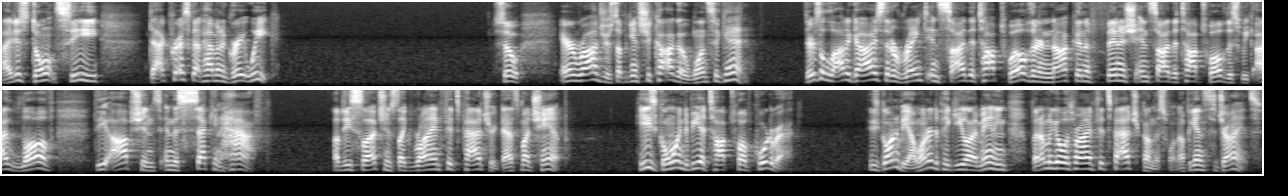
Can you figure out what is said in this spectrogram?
I just don't see Dak Prescott having a great week. So Aaron Rodgers up against Chicago once again. There's a lot of guys that are ranked inside the top 12 that are not going to finish inside the top 12 this week. I love the options in the second half of these selections, like Ryan Fitzpatrick. That's my champ. He's going to be a top 12 quarterback. He's going to be. I wanted to pick Eli Manning, but I'm going to go with Ryan Fitzpatrick on this one up against the Giants.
